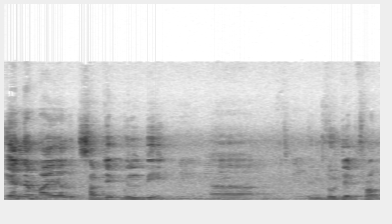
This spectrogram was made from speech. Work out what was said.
NMIL subject will be uh, included from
